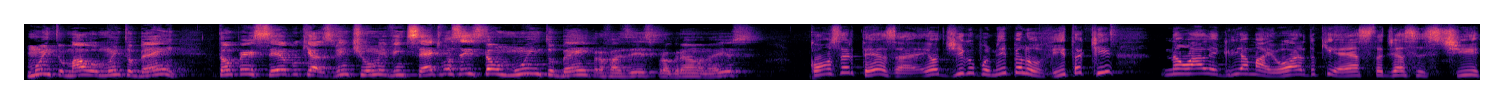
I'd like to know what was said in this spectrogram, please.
muito mal ou muito bem. Então percebo que às 21h27 vocês estão muito bem para fazer esse programa, não é isso? Com certeza. Eu digo por mim e pelo Vita que não há alegria maior do que esta de assistir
